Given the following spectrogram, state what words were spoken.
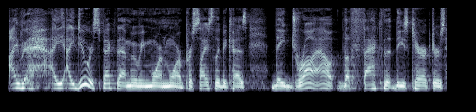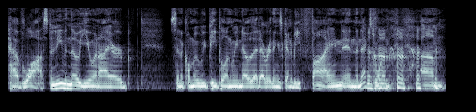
I, I I do respect that movie more and more precisely because they draw out the fact that these characters have lost, and even though you and I are cynical movie people and we know that everything's going to be fine in the next one. Um,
